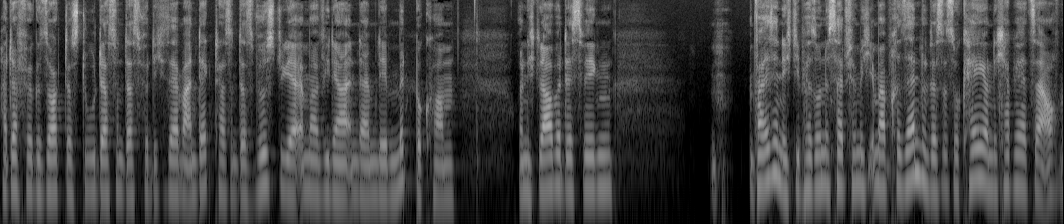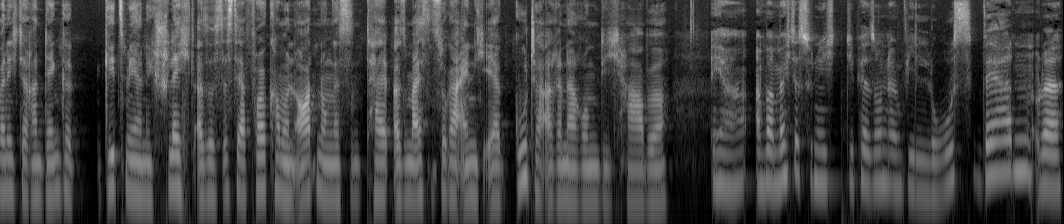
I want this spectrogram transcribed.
hat dafür gesorgt, dass du das und das für dich selber entdeckt hast und das wirst du ja immer wieder in deinem Leben mitbekommen. Und ich glaube deswegen, weiß ich nicht, die Person ist halt für mich immer präsent und das ist okay und ich habe jetzt ja auch, wenn ich daran denke, geht's mir ja nicht schlecht. Also es ist ja vollkommen in Ordnung. Es sind teil, also meistens sogar eigentlich eher gute Erinnerungen, die ich habe. Ja, aber möchtest du nicht die Person irgendwie loswerden oder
